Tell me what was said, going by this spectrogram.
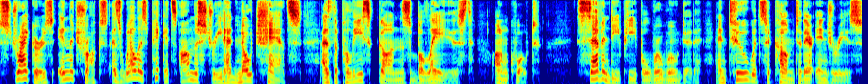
Strikers in the trucks, as well as pickets on the street, had no chance as the police guns blazed. Unquote. Seventy people were wounded, and two would succumb to their injuries.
